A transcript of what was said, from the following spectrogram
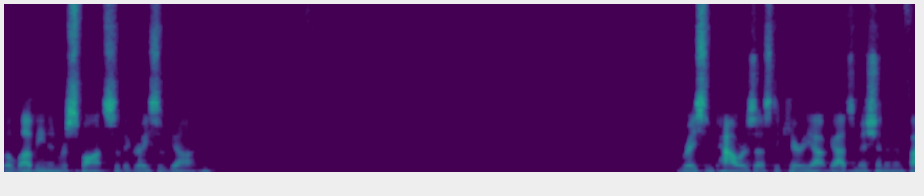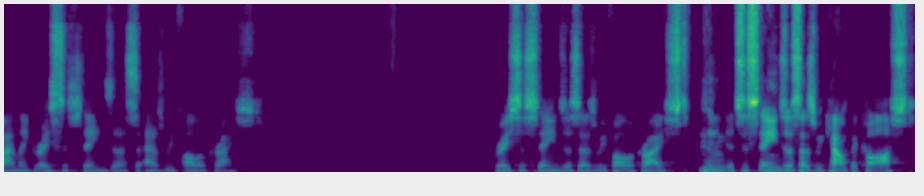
but loving in response to the grace of God. Grace empowers us to carry out God's mission, and then finally, grace sustains us as we follow Christ. Grace sustains us as we follow Christ. it sustains us as we count the cost.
